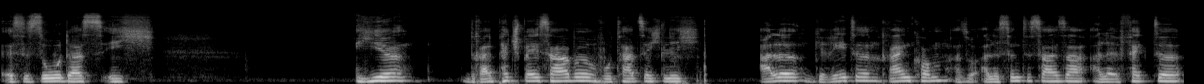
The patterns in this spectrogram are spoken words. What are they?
es ist so, dass ich hier drei Patchbays habe, wo tatsächlich alle Geräte reinkommen, also alle Synthesizer, alle Effekte.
